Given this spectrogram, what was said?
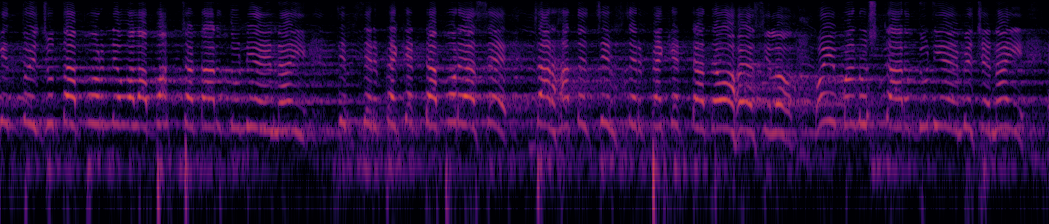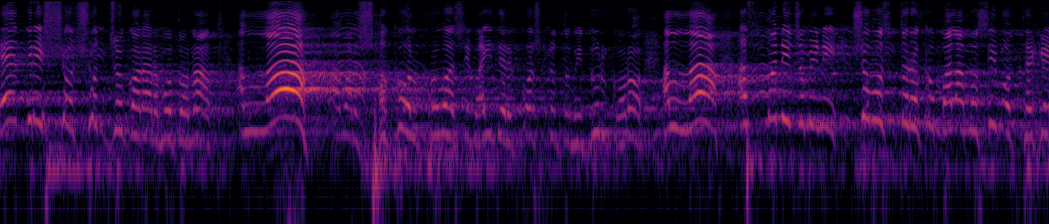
কিন্তু জুতা পরনেওয়ালা বাচ্চাটার দুনিয়ায় নাই। চিপসের প্যাকেটটা পরে আছে, যার হাতে চিপসের প্যাকেটটা দেওয়া হয়েছিল। ওই মানুষটা আর দুনিয়ায় বেঁচে নাই। এ দৃশ্য সহ্য করার মতো না। আল্লাহ, আমার সকল প্রবাসী ভাইদের কষ্ট তুমি দূর করো। আল্লাহ, আসমানি জমিনি সমস্ত রকম বালা মুসিবত থেকে,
